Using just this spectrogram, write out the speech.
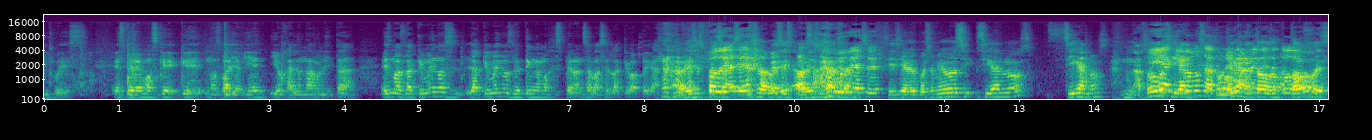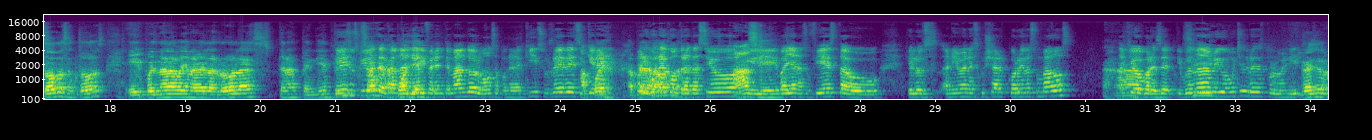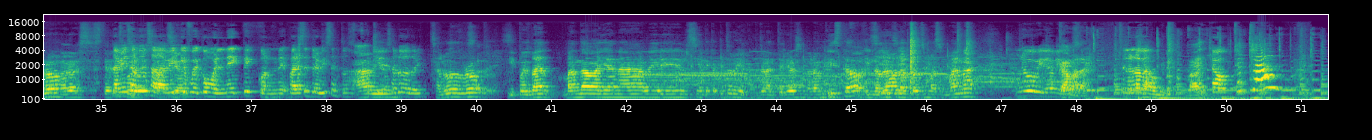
y pues esperemos que, que nos vaya bien y ojalá una rolita. Es más, la que menos la que menos le tengamos esperanza va a ser la que va a pegar. A veces pasa Podría ser. a veces, a veces pasa. pasa. Podría ser. Sí, sí, pues amigos, sí- síganos, síganos, a todos Sí, aquí sigan, vamos a poner sigan a todos, de a todos. de todos, a todos. Y pues nada, vayan a ver las rolas, estén pendientes. Sí, suscríbanse al canal de. Diferente Mando, lo vamos a poner aquí, sus redes, si Apoyen, quieren apoyen a alguna contratación, Ah, que sí. vayan a su fiesta o que los animen a escuchar corridos tumbados, Ajá. Aquí va a aparecer. Y pues Sí. nada, amigo, muchas gracias por venir. Gracias, bro. No, gracias a ustedes También saludos a David, que fue como el necte con, para esta entrevista. Entonces, Ah, chido. bien. saludos, David. Saludos, bro. Saludos. Y pues van, banda, vayan a ver el siguiente capítulo y el capítulo anterior si no lo han visto. Y nos Sí, vemos sí. la próxima semana. Un nuevo video, amigos. Cámara. Se la lava. Bye. Chao. Chao, chao.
